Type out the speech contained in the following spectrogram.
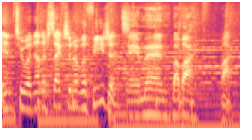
into another section of Ephesians. Amen. Bye bye. Bye.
